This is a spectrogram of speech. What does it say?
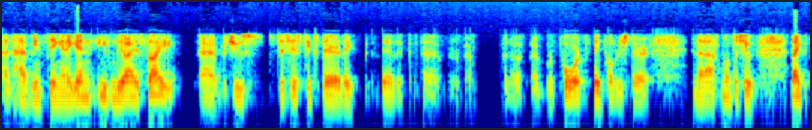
and have been seeing, and again, even the ISI uh, produced statistics there. They, they the uh, a report they published there in the last month or two. Like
